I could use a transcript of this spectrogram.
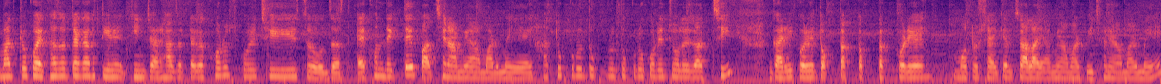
মাত্র কয়েক হাজার টাকা, তিন- চার হাজার টাকা খরচ করেছি। তো জাস্ট এখন দেখতেই পাচ্ছেন আমি আমার মেয়ে টুকরো টুকরো টুকরো করে চলে যাচ্ছি। গাড়ি করে তকতাক তকতাক করে মোটর সাইকেল চালাই আমি আমার পিছনে আমার মেয়ে।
